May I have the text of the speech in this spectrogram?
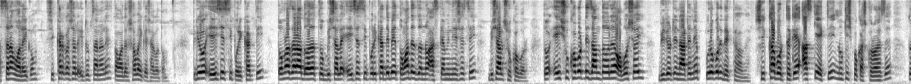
আসসালামু আলাইকুম, শিক্ষার কৌশল ইউটিউব চ্যানেলে তোমাদের সবাইকে স্বাগতম। প্রিয় এইচএসসি পরীক্ষার্থী, তোমরা যারা দু হাজার চব্বিশ সালে এইচএসসি পরীক্ষা দেবে, তোমাদের জন্য আজকে আমি নিয়ে এসেছি বিশাল সুখবর। তো এই সুখবরটি জানতে হলে অবশ্যই ভিডিওটি না টেনে পুরোপুরি দেখতে হবে। শিক্ষা বোর্ড থেকে আজকে একটি নোটিশ প্রকাশ করা হয়েছে। তো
